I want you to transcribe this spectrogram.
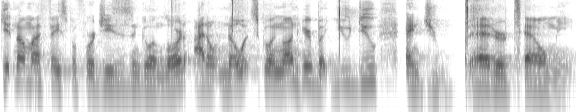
getting on my face before Jesus and going, Lord, I don't know what's going on here, but you do, and you better tell me.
